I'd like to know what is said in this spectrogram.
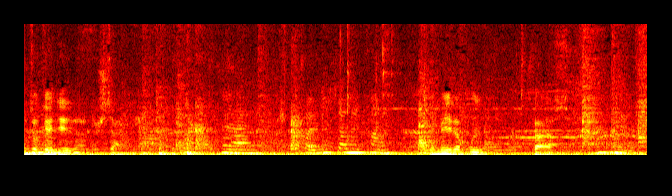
It's okay, they didn't understand me. Um, so next time we come. They made up with fast. Alright,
